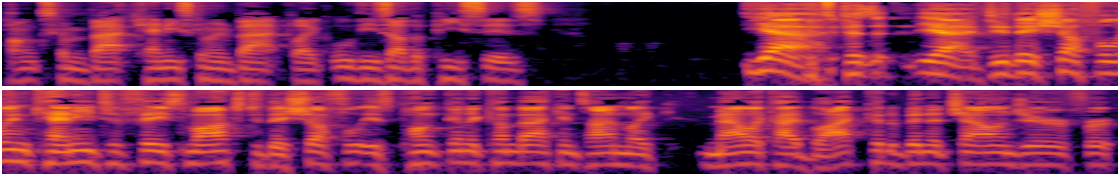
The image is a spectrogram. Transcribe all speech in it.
Punk's coming back, Kenny's coming back, like all these other pieces. Yeah, does it, yeah. Do they shuffle in Kenny to face Mox? Do they shuffle? Is Punk going to come back in time? Like Malachi Black could have been a challenger for.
